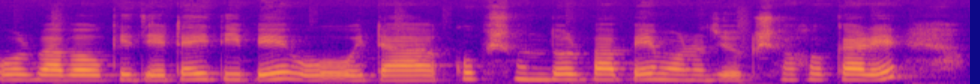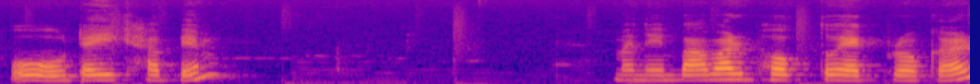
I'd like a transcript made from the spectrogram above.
ওর বাবা ওকে যেটাই দিবে, ও এটা খুব সুন্দরভাবে মনোযোগ সহকারে ও ওটাই খাবে। মানে বাবার ভক্ত এক প্রকার।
